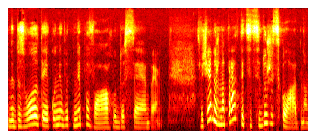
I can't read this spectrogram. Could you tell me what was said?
не дозволити яку-небудь неповагу до себе. Звичайно ж, на практиці це дуже складно,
